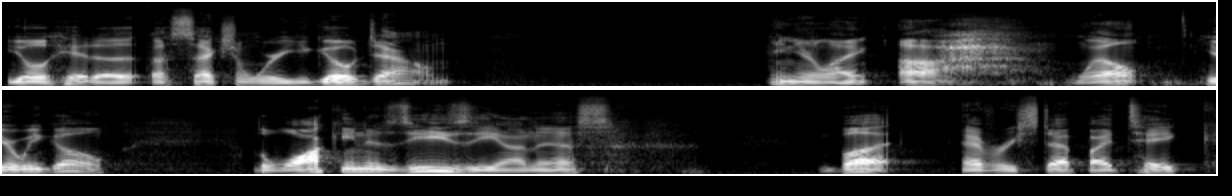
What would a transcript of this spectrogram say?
you'll hit a, a section where you go down. And you're like, ah, well, here we go. The walking is easy on this, but every step I take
